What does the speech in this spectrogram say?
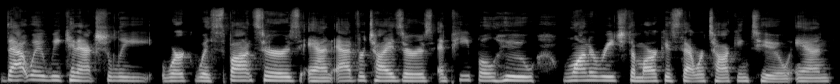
that way we can actually work with sponsors and advertisers and people who want to reach the markets that we're talking to. And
